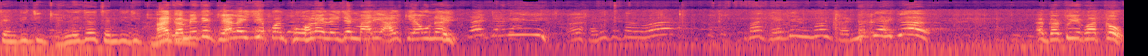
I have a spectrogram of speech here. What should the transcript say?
ચંદીજી ઘેર લઈ જાઓ ચંદીજી હા ગમે તે ઘેર લઈ જઈએ પણ ફોહલે લઈ જઈને મારી હાલ કેવું નહીં. ઘરમાં. એ ગટુ એક વાત કહું.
